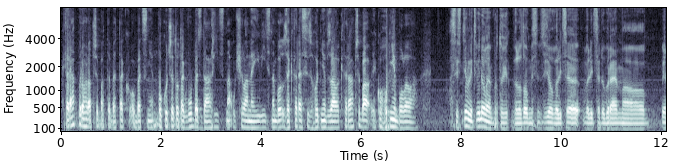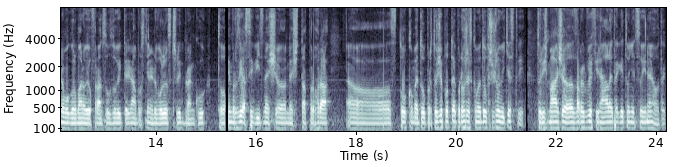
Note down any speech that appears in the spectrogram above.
Která prohra třeba tebe tak obecně, pokud se to tak vůbec dá říct, naučila nejvíc, nebo ze které jsi hodně vzal, která třeba jako hodně bolela? Asi s tím Litvinovem, protože bylo to, myslím si, že o velice, velice dobrém jenom o Golmanovi, o Francouzovi, který nám prostě nedovolil střelit branku. To mi mrzí asi víc, než, než ta prohra s tou kometou, protože po té prohře s kometou přišlo vítězství. To, když máš za rok dvě finále, tak je to něco jiného. Tak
